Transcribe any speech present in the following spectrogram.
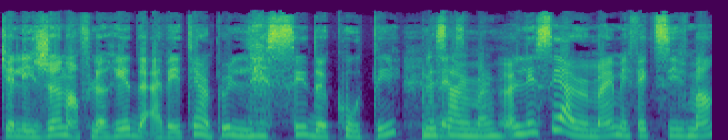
que les jeunes en Floride avaient été un peu laissés de côté. Laissés à eux-mêmes. Laissés à eux-mêmes effectivement.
